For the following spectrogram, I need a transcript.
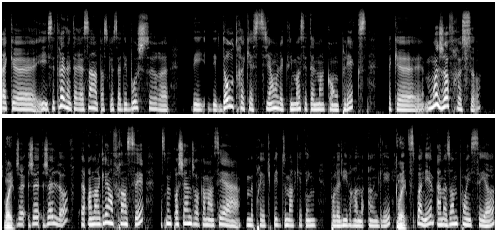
Fait que, et c'est très intéressant parce que ça débouche sur euh, d'autres questions. Le climat, c'est tellement complexe. Fait que moi, j'offre ça. Oui. Je, je- je l'offre euh, en anglais, en français. La semaine prochaine, je vais commencer à me préoccuper du marketing pour le livre en anglais. Oui. Il est disponible, amazon.ca.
